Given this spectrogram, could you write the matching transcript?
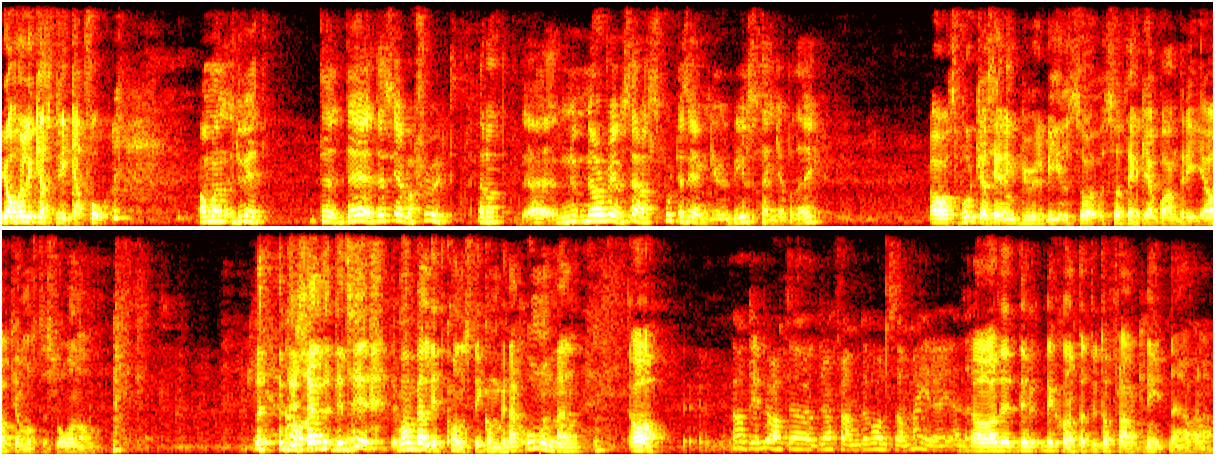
Jag har lyckats pricka två. Ja men du vet, det, det, det är så jävla sjukt. För att eh, nu, nu har det blivit så här att så fort jag ser en gul bil så tänker jag på dig. Ja, så fort jag ser en gul bil så, så tänker jag på Andrea och att jag måste slå någon. Det, det, kände, det, det var en väldigt konstig kombination men ja, ja, det är bra att jag drar fram det våldsamma i dig. Eller? ja det, det, det är skönt att du tar fram knytnävarna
